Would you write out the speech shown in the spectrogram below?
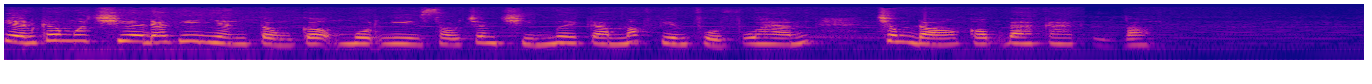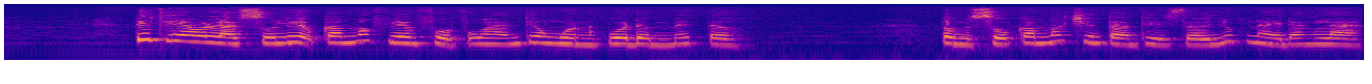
Hiện Campuchia đã ghi nhận tổng cộng 1.690 ca mắc viêm phổi Vũ Hán, trong đó có 3 ca tử vong. Tiếp theo là số liệu ca mắc viêm phổi Vũ Hán theo nguồn Worldometer. Tổng số ca mắc trên toàn thế giới lúc này đang là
